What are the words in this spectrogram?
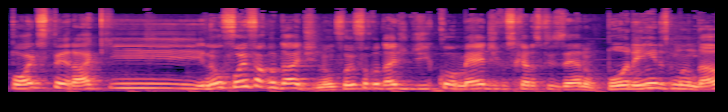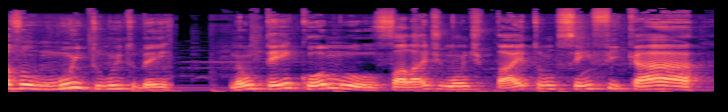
pode esperar que. Não foi faculdade, não foi faculdade de comédia que os caras fizeram. Porém, eles mandavam muito, muito bem. Não tem como falar de Monty Python sem ficar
